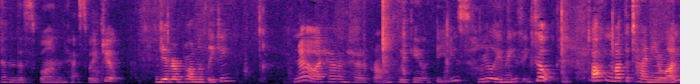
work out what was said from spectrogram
and this one has suede too. Do you ever have a problem with leaking? No, I haven't had a problem with leaking with these. really amazing. So, talking about the tinier one,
